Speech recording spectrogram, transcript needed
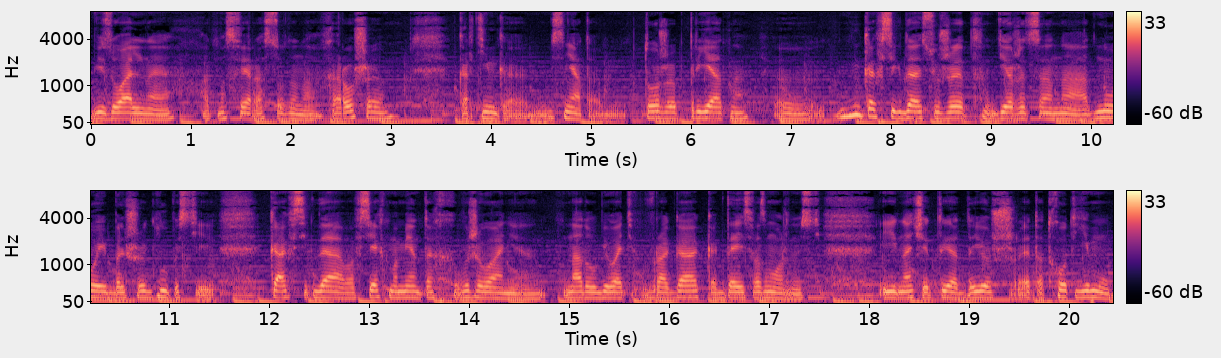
визуальная атмосфера создана хорошая, картинка снята тоже приятно. Э, как всегда, сюжет держится на одной большой глупости. Как всегда, во всех моментах выживания надо убивать врага, когда есть возможность. иначе ты отдаешь этот ход ему.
